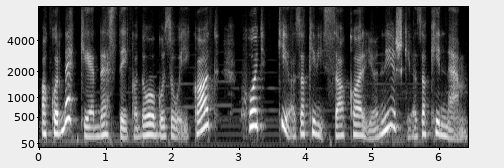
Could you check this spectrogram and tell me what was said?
akkor megkérdezték a dolgozóikat, hogy ki az, aki vissza akar jönni, és ki az, aki nem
